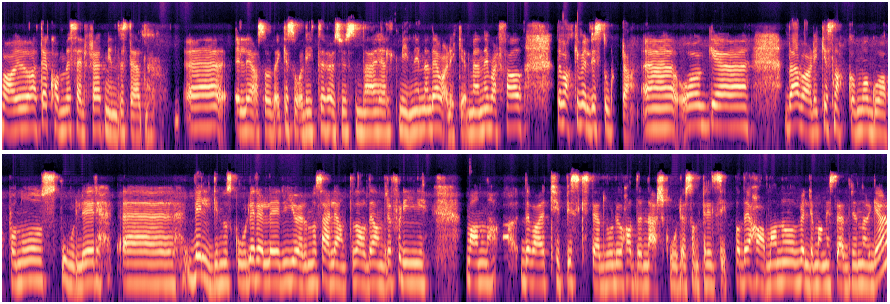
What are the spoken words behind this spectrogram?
var jo at jeg kommer selv fra et mindre sted. Eller altså, det er ikke så lite, det høres ut som det er helt mini, men det var det ikke. Men i hvert fall, det var ikke veldig stort da. Og der var det ikke snakk om å gå på noen skoler, velge noen skoler eller gjøre noe særlig annet enn alle de andre, fordi man, det var et typisk sted hvor du hadde nærskole som prinsipp. Og det har man jo veldig mange steder i Norge.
